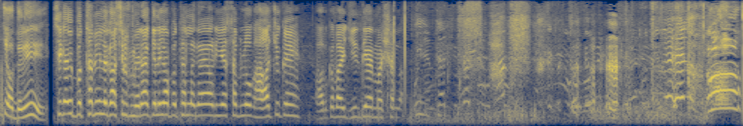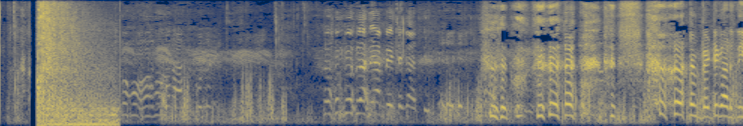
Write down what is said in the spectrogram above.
चौधरी। किसी का भी पत्थर नहीं लगा सिर्फ़ मेरा अकेले का पत्थर लगाया और ये सब लोग हार चुके हैं। आपका भाई जीत गया है माशाल्लाह बेटे काटती।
